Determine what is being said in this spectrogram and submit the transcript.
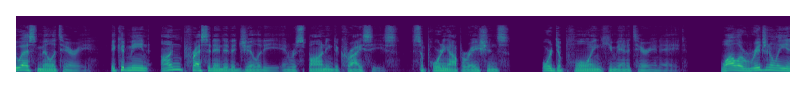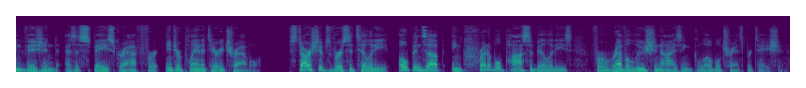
U.S. military, it could mean unprecedented agility in responding to crises, supporting operations, or deploying humanitarian aid. While originally envisioned as a spacecraft for interplanetary travel, Starship's versatility opens up incredible possibilities for revolutionizing global transportation.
